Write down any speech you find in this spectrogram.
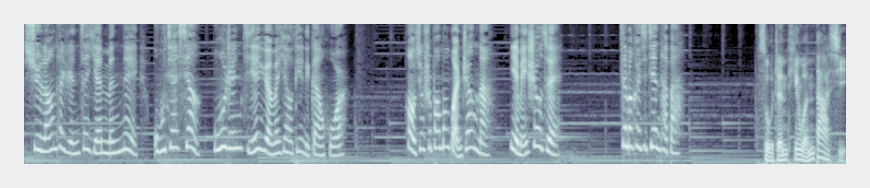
许郎他人在岩门内吴家巷吴仁杰员外药店里干活，好像是帮忙管账呢，也没受罪。咱们快去见他吧。素贞听闻大喜，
